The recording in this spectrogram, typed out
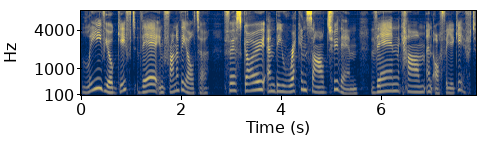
leave your gift there in front of the altar. First go and be reconciled to them, then come and offer your gift.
